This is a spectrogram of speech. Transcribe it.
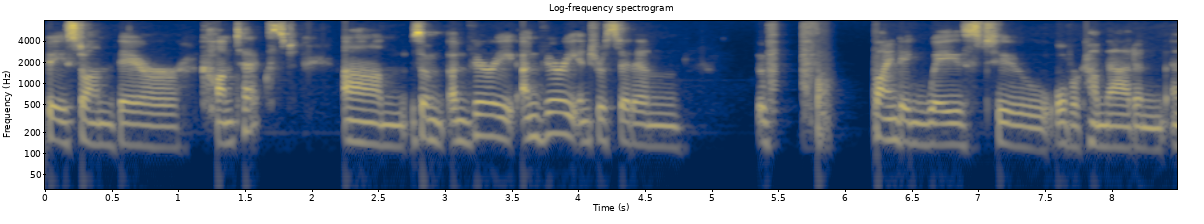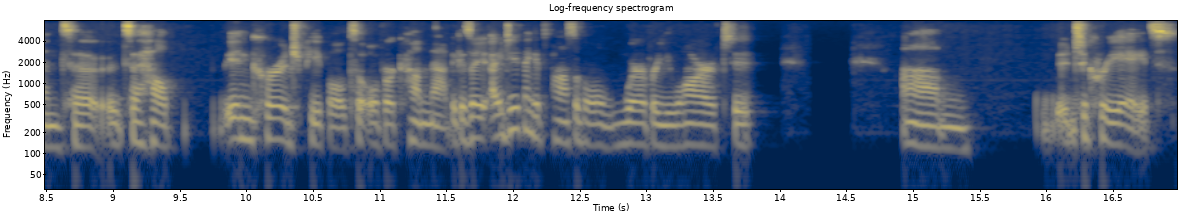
based on their context. Um, so I'm, I'm, very I'm very interested in finding ways to overcome that and and to to help encourage people to overcome that because I, I do think it's possible wherever you are to um, to create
